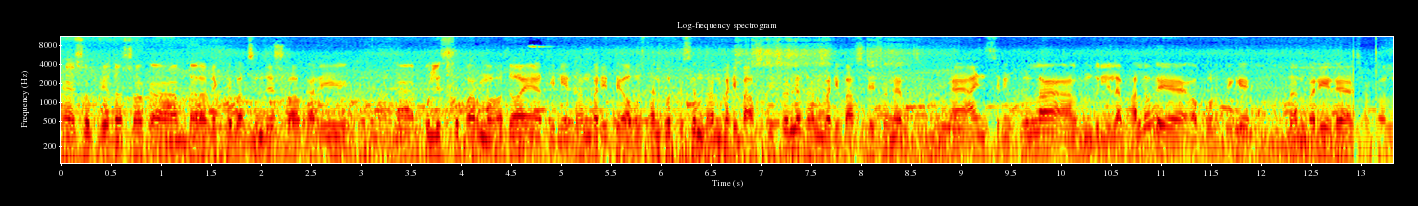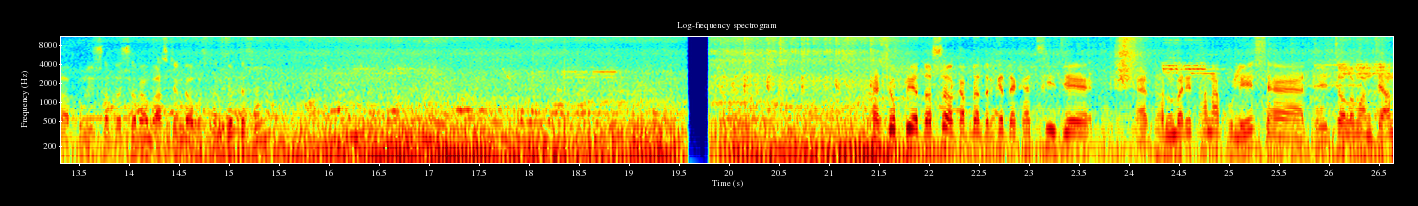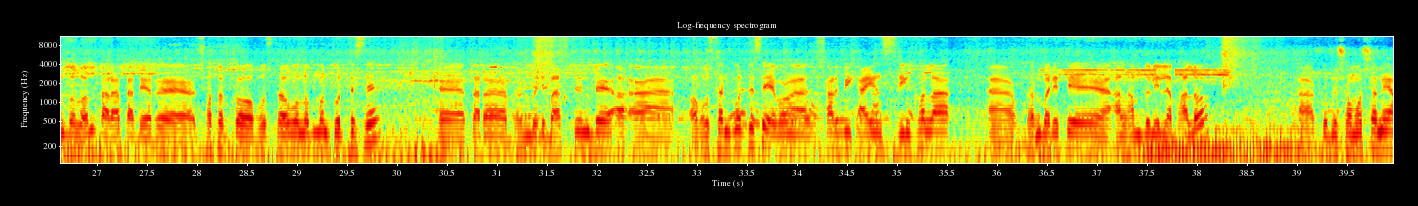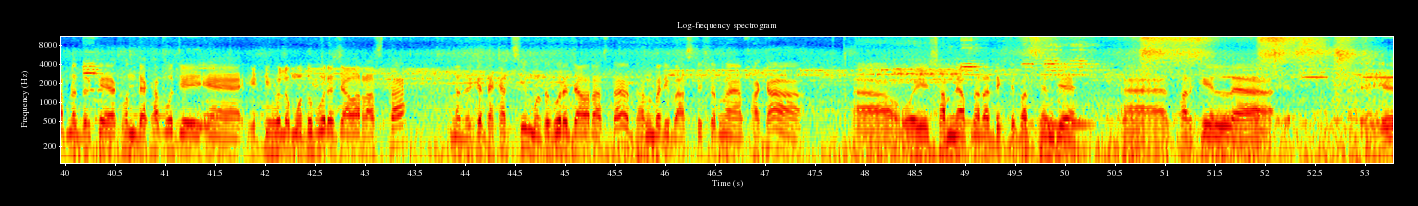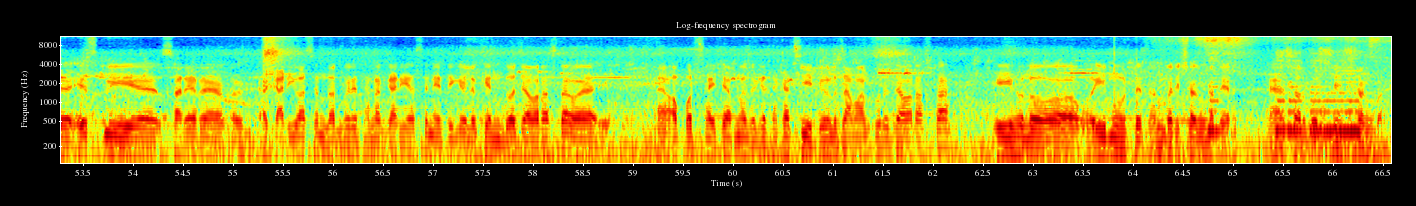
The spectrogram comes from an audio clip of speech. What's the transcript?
হ্যাঁ, সুপ্রিয় দর্শক আপনারা দেখতে পাচ্ছেন যে সহকারী পুলিশ সুপার মহোদয় তিনি ধানবাড়িতে অবস্থান করতেছেন ধানবাড়ি বাস স্টেশনে। ধানবাড়ি বাস স্টেশনের আইন শৃঙ্খলা আলহামদুলিল্লাহ ভালো। অপরদিকে ধানবাড়ির সকল পুলিশ সদস্যরা বাস স্ট্যান্ডে অবস্থান করতেছেন। হ্যাঁ সুপ্রিয় দর্শক, আপনাদেরকে দেখাচ্ছি যে ধনবাড়ি থানা পুলিশ এই চলমান যে আন্দোলন, তারা তাদের সতর্ক অবস্থা অবলম্বন করতেছে। তারা ধনবাড়ি বাস স্ট্যান্ডে অবস্থান করতেছে এবং সার্বিক আইন শৃঙ্খলা ধনবাড়িতে আলহামদুলিল্লাহ ভালো। কোনো সমস্যা নেই, আপনাদেরকে এখন দেখাবো যে এটি হলো মধুপুরে যাওয়ার রাস্তা। আপনাদেরকে দেখাচ্ছি, মধুপুরে যাওয়ার রাস্তা, ধনবাড়ি বাস স্টেশন ফাঁকা। ওই সামনে আপনারা দেখতে পাচ্ছেন যে সার্কেল এসপি স্যারের গাড়িও আছেন, ধনবাড়ি থানার গাড়ি আছেন। এটি হলো কেন্দ্র যাওয়ার রাস্তা অপর সাইডে আপনাদেরকে দেখাচ্ছি, এটি হলো জামালপুরে যাওয়ার রাস্তা। এই হলো এই মুহূর্তে ধনবাড়ি সংবাদের সর্বশেষ সংবাদ।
